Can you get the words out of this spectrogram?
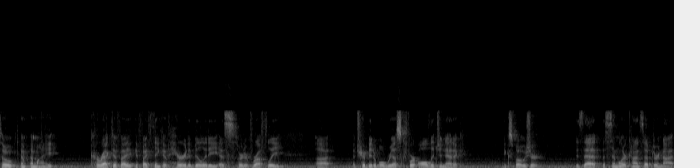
So am, am I correct if I if I think of heritability as sort of roughly uh, attributable risk for all the genetic exposure? Is that a similar concept or not?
